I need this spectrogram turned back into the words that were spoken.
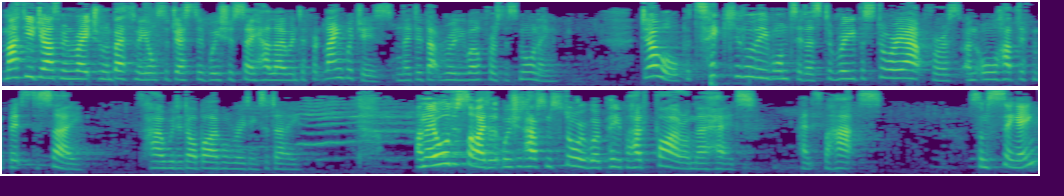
Matthew, Jasmine, Rachel, and Bethany all suggested we should say hello in different languages, and they did that really well for us this morning. Joel particularly wanted us to read the story out for us and all have different bits to say. It's how we did our Bible reading today. And they all decided that we should have some story where people had fire on their heads, hence the hats. Some singing,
